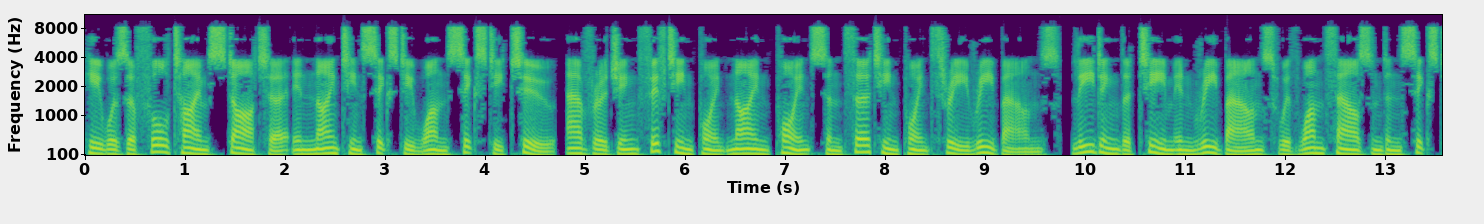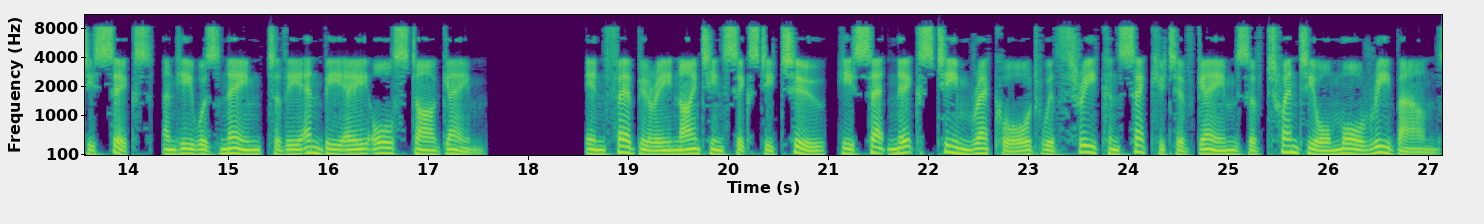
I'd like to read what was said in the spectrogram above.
He was a full-time starter in 1961–62, averaging 15.9 points and 13.3 rebounds, leading the team in rebounds with 1,066, and he was named to the NBA All-Star Game. In February 1962, he set Knicks' team record with three consecutive games of 20 or more rebounds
